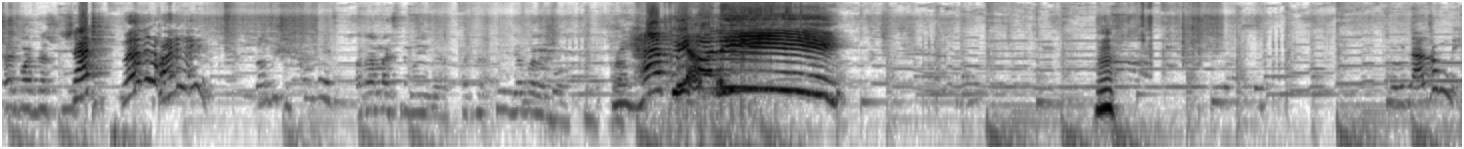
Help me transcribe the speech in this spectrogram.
হয় হয় হ্যাপি হোলি! হুম। লাল রং নেই।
